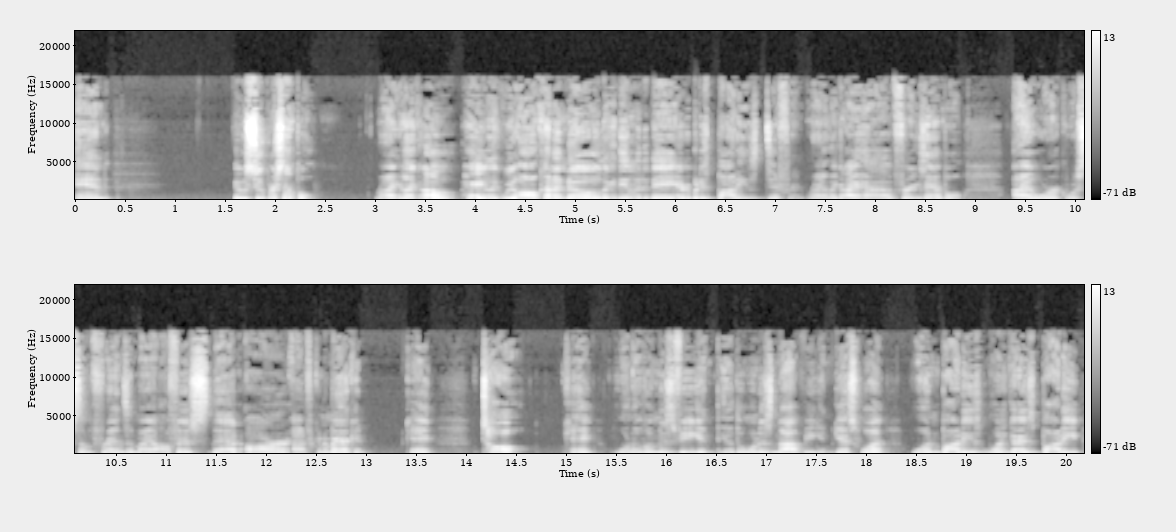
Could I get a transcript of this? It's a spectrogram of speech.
and it was super simple, right? You're like, oh, hey, like we all kind of know, like at the end of the day, everybody's body is different, right? Like I have, for example, I work with some friends in my office that are African American, okay? Tall, okay? One of them is vegan, the other one is not vegan. Guess what? One body's one guy's body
